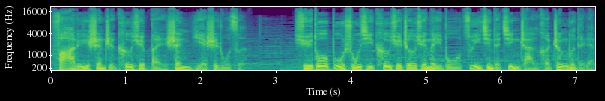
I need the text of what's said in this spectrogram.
法律甚至科学本身也是如此。许多不熟悉科学哲学内部最近的进展和争论的人，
